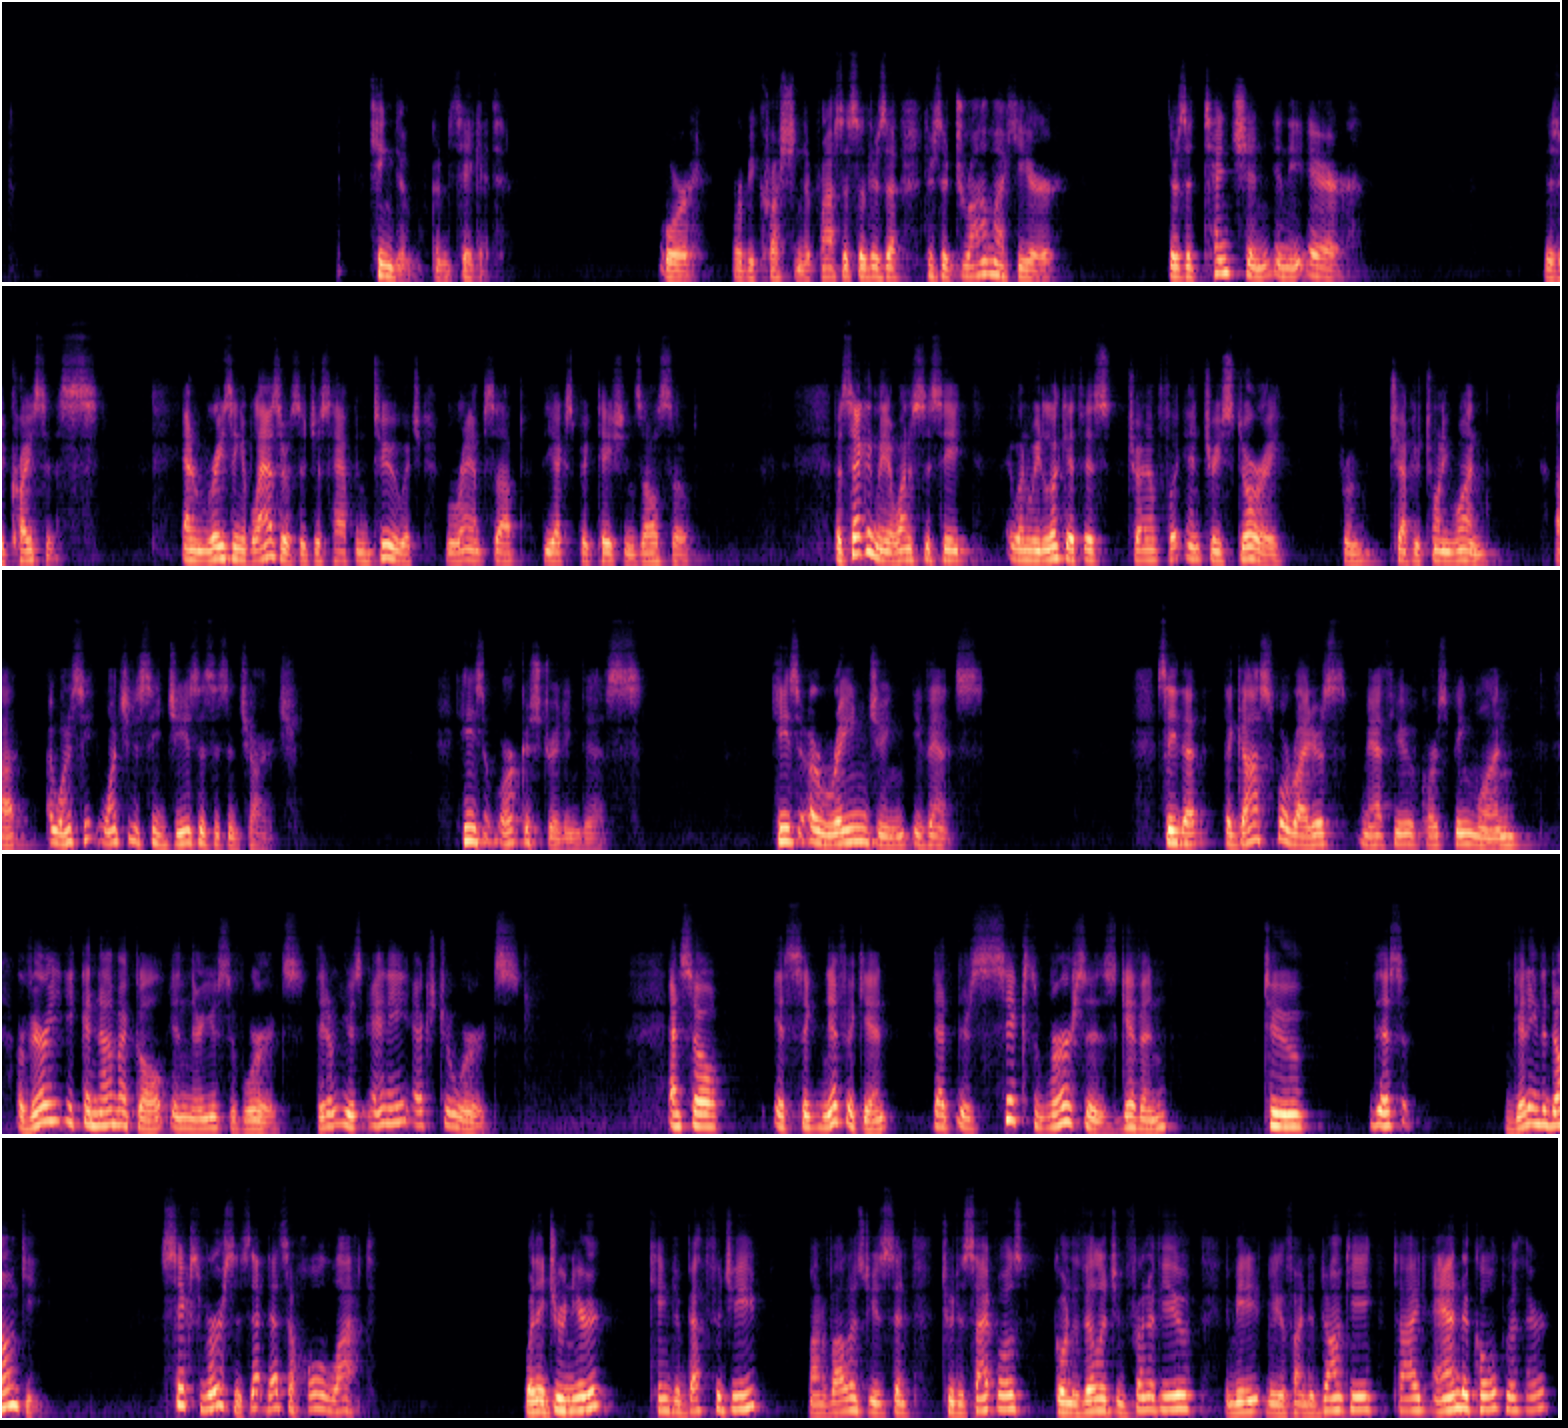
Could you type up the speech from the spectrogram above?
Kingdom, going to take it. Or or be crushed in the process. So there's a there's a drama here. There's a tension in the air. There's a crisis. And raising of Lazarus had just happened too, which ramps up the expectations also. But secondly, I want us to see when we look at this triumphal entry story from chapter 21, uh, I want, to see, want you to see Jesus is in charge. He's orchestrating this. He's arranging events. See that the gospel writers, Matthew, of course, being one, are very economical in their use of words. They don't use any extra words. And so it's significant that there's six verses given to this getting the donkey. Six verses. That, that's a whole lot. When they drew near, came to Bethphage, Mount of Olives, Jesus sent two disciples, go into the village in front of you. Immediately you'll find a donkey tied and a colt with her.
